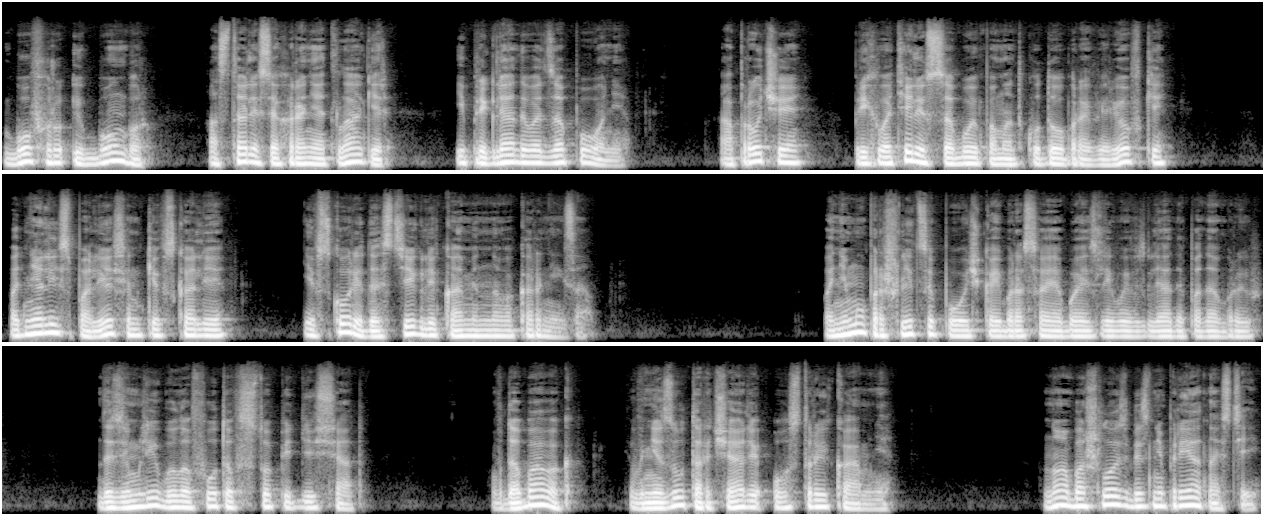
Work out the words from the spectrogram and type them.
Бофру и Бомбур остались охранять лагерь и приглядывать за пони, а прочие прихватили с собой по мотку доброй веревки поднялись по лесенке в скале и вскоре достигли каменного карниза. По нему прошли цепочкой, бросая боязливые взгляды под обрыв. До земли было футов 150. Вдобавок, внизу торчали острые камни. Но обошлось без неприятностей.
